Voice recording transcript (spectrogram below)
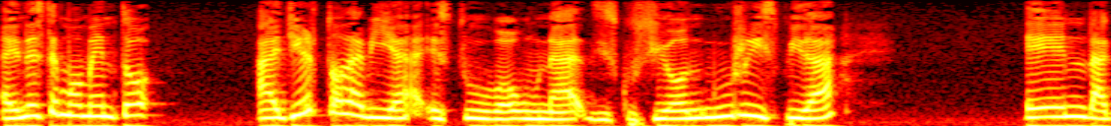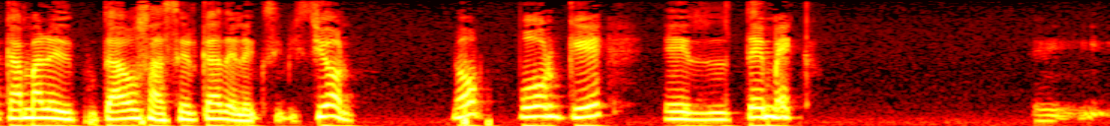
En este momento, ayer todavía estuvo una discusión muy ríspida en la Cámara de Diputados acerca de la exhibición, ¿no? Porque el TEMEC, eh,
